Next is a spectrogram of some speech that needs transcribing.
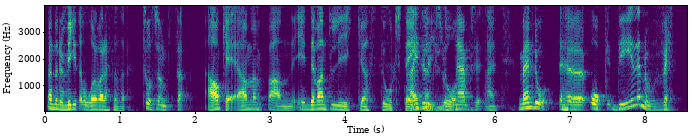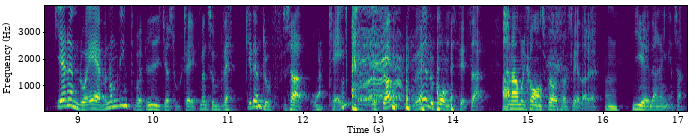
Vänta nu, vilket år var detta? Så? 2005. Ja, okej. Ja, men fan. Det var inte lika stort Nej, statement inte lika stort. då. Nej, precis. Nej. Men då, eh, och det är ändå väcker ändå, även om det inte var ett lika stort statement, så väcker det ändå så här, okej, liksom. Det är ändå konstigt så här. En amerikansk företagsledare ger den ringen så här.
